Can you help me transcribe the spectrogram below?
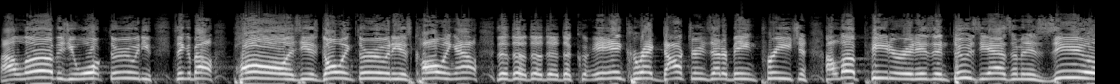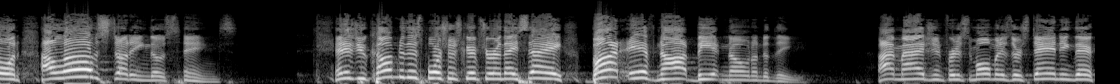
I love as you walk through and you think about Paul as he is going through and he is calling out the, the, the, the, the incorrect doctrines that are being preached. And I love Peter and his enthusiasm and his zeal and I love studying those things. And as you come to this portion of scripture and they say, but if not, be it known unto thee. I imagine for this moment as they're standing there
